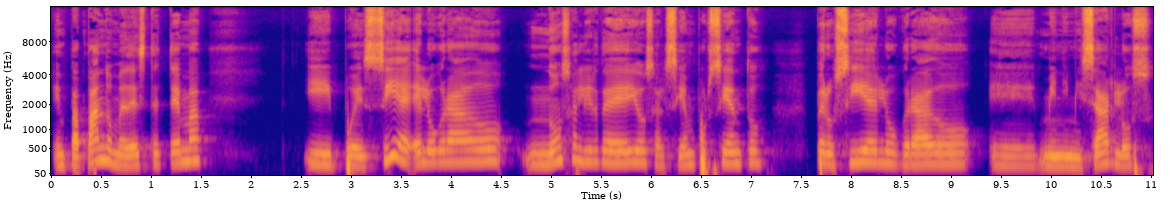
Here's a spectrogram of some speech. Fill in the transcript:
empapándome de este tema y pues sí, he, logrado no salir de ellos al 100%, pero sí he logrado eh, minimizarlos,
